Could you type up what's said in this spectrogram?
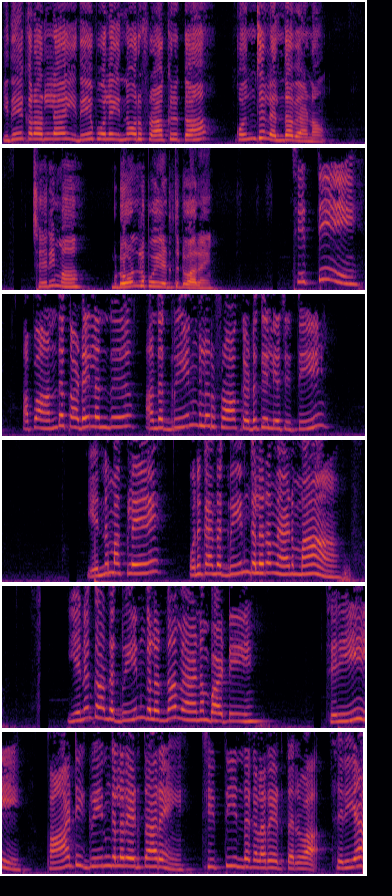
இதே கலரில் இதே போல இன்னொரு ஃப்ராக் இருக்கா? கொஞ்சம் லெந்தா வேணும். சரிம்மா. குடோன்ல போய் எடுத்துட்டு வரேன். சித்தி அப்ப அந்த கடையில இருந்து அந்த கிரீன் கலர் ஃப்ராக் எடுக்க இல்லையா சித்தி? என்ன மக்களே உனக்கு அந்த கிரீன் கலரும் வேணுமா? எனக்கு அந்த கிரீன் கலர் தான் வேணும் பாட்டி. சரி பாட்டி கிரீன் கலர் எடுத்தாரே. சித்தி இந்த கலர் எடுத்துருவா சரியா?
